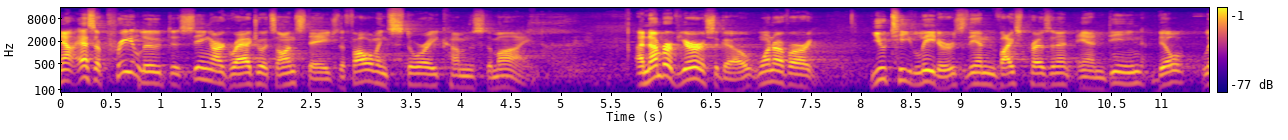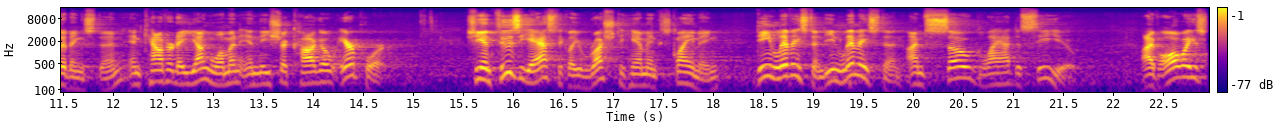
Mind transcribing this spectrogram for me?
Now, as a prelude to seeing our graduates on stage, the following story comes to mind. A number of years ago, one of our UT leaders, then Vice President and Dean Bill Livingston, encountered a young woman in the Chicago airport. She enthusiastically rushed to him, exclaiming, Dean Livingston, Dean Livingston, I'm so glad to see you. I've always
